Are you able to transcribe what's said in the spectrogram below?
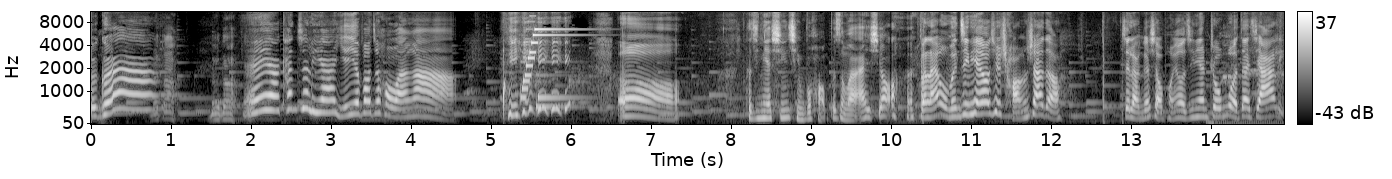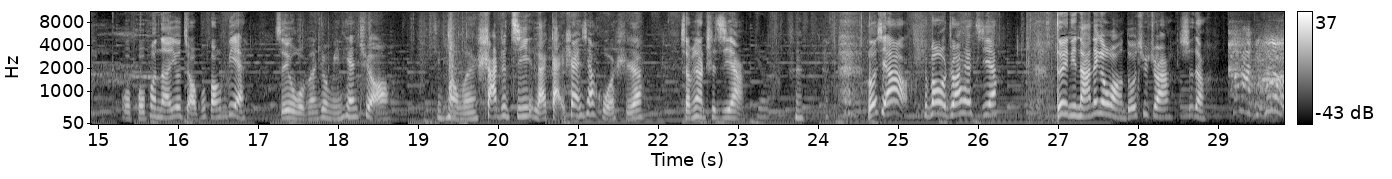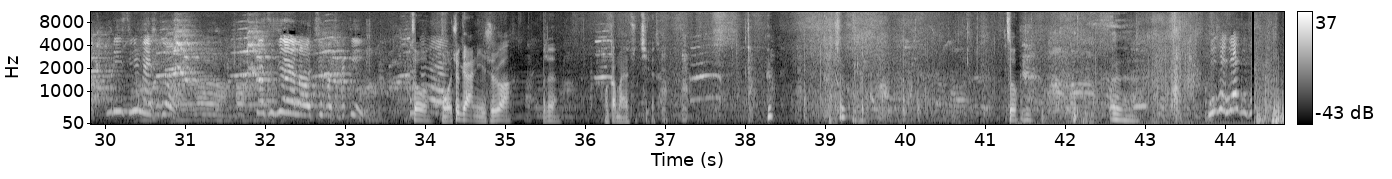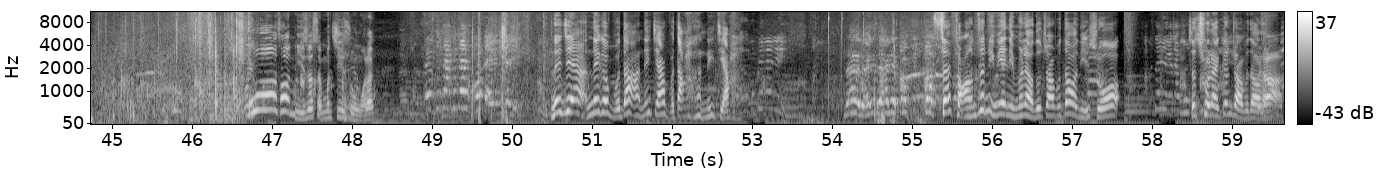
乖乖，老大，老大。哎呀，看这里呀、爷爷抱着好玩啊！嘿嘿嘿嘿，哦，他今天心情不好，不怎么爱笑。本来我们今天要去长沙的，这两个小朋友今天周末在家里，我婆婆呢又脚不方便，所以我们就明天去啊、今天我们杀只鸡来改善一下伙食，想不想吃鸡啊？罗翔，去帮我抓一下鸡。对你拿那个网兜去抓，是的。走，我去赶你是吧？不对，我干嘛要去接他？走，你先你先。我操，你是什么技术？我来。那家那个不大，那家不大，那家来来来来，把把在房子里面，你们俩都抓不到。你说这出来更抓不到了。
